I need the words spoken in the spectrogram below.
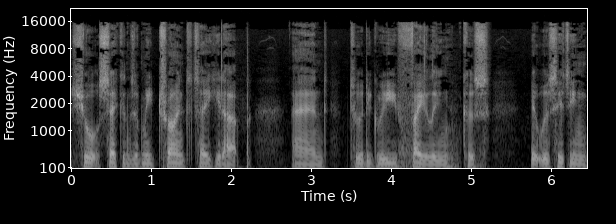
short seconds of me trying to take it up and to a degree failing because it was hitting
